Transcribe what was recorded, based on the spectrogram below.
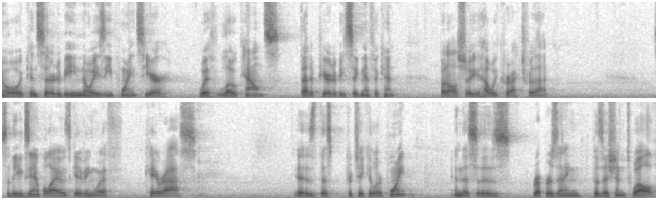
know, what we consider to be noisy points here with low counts that appear to be significant, but I'll show you how we correct for that. So the example I was giving with KRAS is this particular point, and this is representing position 12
